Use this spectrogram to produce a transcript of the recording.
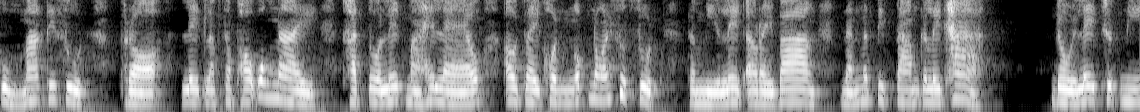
กลุ่มมากที่สุด เพราะเลขลับเฉพาะวงใน คัดตัวเลขมาให้แล้ว เอาใจคนงบน้อยสุดๆ จะมีเลขอะไรบ้าง นั้นมาติดตามกันเลยค่ะ โดยเลขชุดนี้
